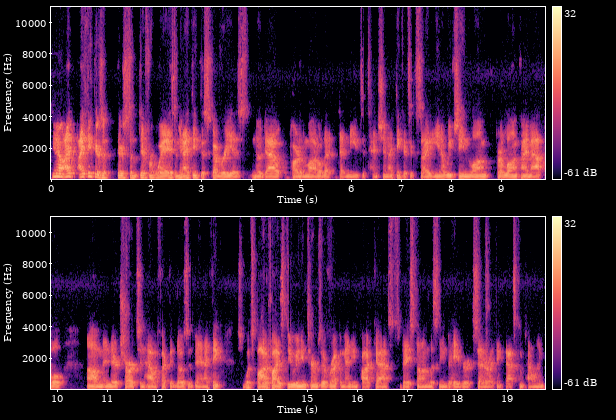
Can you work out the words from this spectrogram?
You know, I, I think there's a there's some different ways. I mean, I think discovery is no doubt part of the model that that needs attention. I think it's exciting. You know, we've seen long for a long time Apple um, and their charts and how effective those have been. I think what Spotify is doing in terms of recommending podcasts based on listening behavior, et cetera, I think that's compelling.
